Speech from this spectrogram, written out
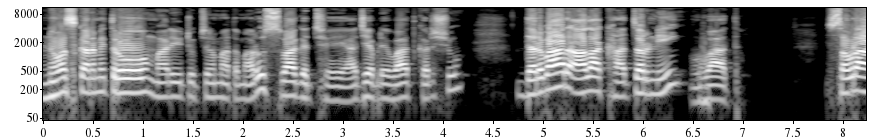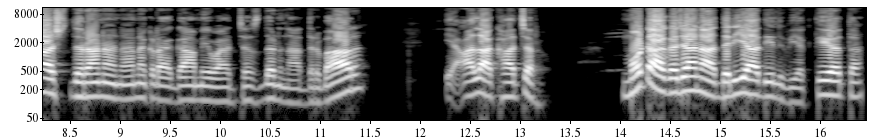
નમસ્કાર મિત્રો, મારી યુટ્યુબ ચેનલમાં તમારું સ્વાગત છે. આજે આપણે વાત કરશું દરબાર આલા ખાચરની વાત. સૌરાષ્ટ્ર ધરાના નાનકડા ગામ એવા જસદણના દરબાર એ આલા ખાચર મોટા ગજાના દરિયાદિલ વ્યક્તિ હતા.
